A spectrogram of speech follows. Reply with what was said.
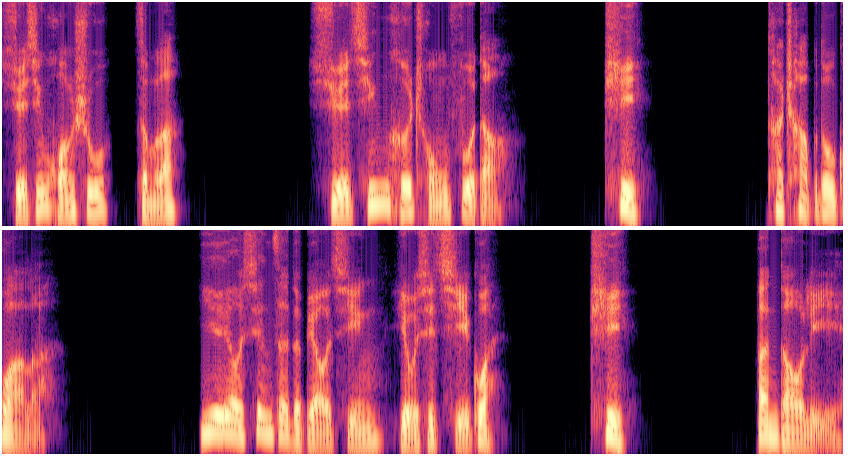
血清皇叔怎么了？雪清河重复道：“T，他差不多挂了。”叶耀现在的表情有些奇怪。T，按道理，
